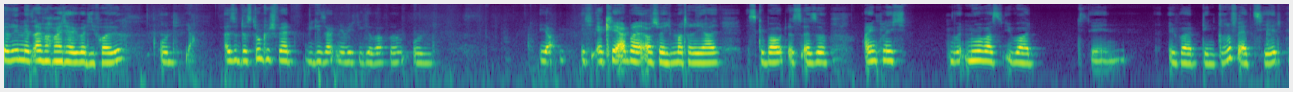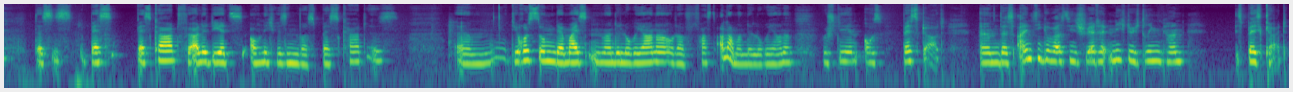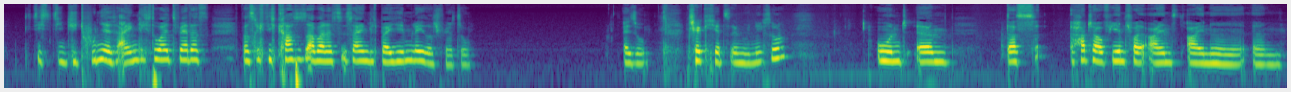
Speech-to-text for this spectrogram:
Wir reden jetzt einfach weiter über die Folge. Und ja. Also das Dunkelschwert, wie gesagt, eine wichtige Waffe. Und ja, ich erkläre mal, aus welchem Material es gebaut ist. Also eigentlich wird nur was über den, über den Griff erzählt. Das ist Best, Bestcard. Für alle, die jetzt auch nicht wissen, was Bestcard ist. Ähm, die Rüstungen der meisten Mandalorianer oder fast aller Mandalorianer bestehen aus Bestcard. Ähm, das Einzige, was dieses Schwert halt nicht durchdringen kann, ist Bestcard die, die, die tun jetzt eigentlich so, als wäre das was richtig krasses, aber das ist eigentlich bei jedem Laserschwert so. Also, check ich jetzt irgendwie nicht so. Und ähm, das hatte auf jeden Fall einst eine. Ähm,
